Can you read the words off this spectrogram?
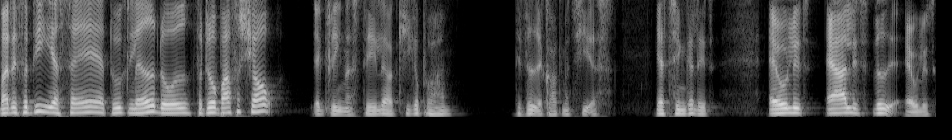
Var det fordi, jeg sagde, at du ikke lavede noget? For det var bare for sjov. Jeg griner stille og kigger på ham. Det ved jeg godt, Mathias. Jeg tænker lidt. Ærgerligt, ærligt ved jeg, ærgerligt.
